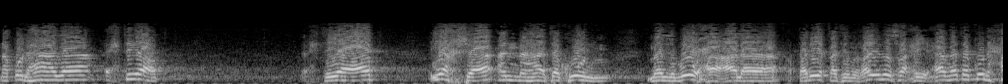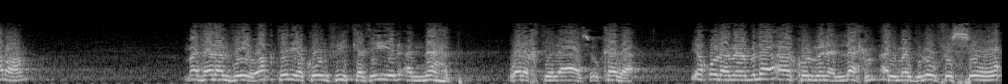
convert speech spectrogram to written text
نقول هذا احتياط. احتياط يخشى أنها تكون مذبوحة على طريقة غير صحيحة فتكون حرام. مثلا في وقت يكون فيه كثير النهب والاختلاس وكذا. يقول أنا لا آكل من اللحم المجلوب في السوق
